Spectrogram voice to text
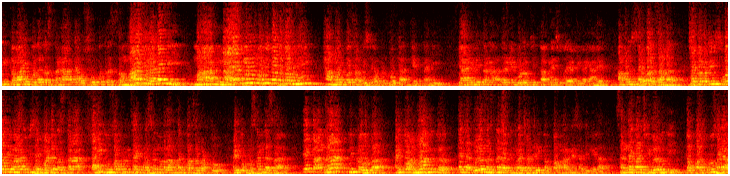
बघतो कमाई बघत असताना त्या अशोकपुत्र संभाजी राजांनी महानायक म्हणून भूमिका बजावली. हा महत्त्वाचा विषय आपण डोक्यात घेत नाही. या निमित्तानं आदरणीय गोरखजी काकडे सुद्धा या ठिकाणी आहेत. आपण सर्वच आहात. छत्रपती शिवाजी महाराज विषय मांडत असताना काही दिवसापूर्वीचा एक प्रसंग मला महत्त्वाचा वाटतो. आणि तो प्रसंग असा आहे. एक आंध्रा मित्र होता. आणि तो अंधळा मित्र त्याच्या डोळ्यात नसणाऱ्या मित्राच्या घरी गप्पा मारण्यासाठी गेला. संध्याकाळची वेळ होती. गप्पा सुरू झाल्या.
